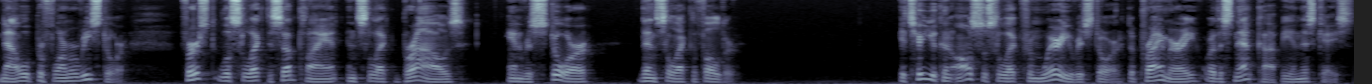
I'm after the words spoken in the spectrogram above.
Now we'll perform a restore. First, we'll select the subclient and select Browse and Restore, then select the folder. It's here you can also select from where you restore, the primary or the snap copy in this case.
